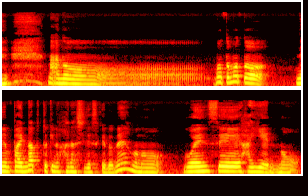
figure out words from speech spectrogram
まあ、あのー、もともと年配になった時の話ですけどね、この誤嚥性肺炎の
